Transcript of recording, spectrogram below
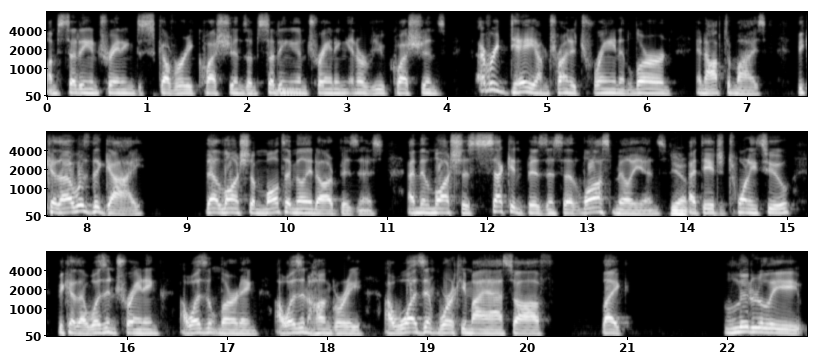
I'm studying and training discovery questions. I'm studying mm. and training interview questions. Every day, I'm trying to train and learn and optimize because I was the guy that launched a multi-million dollar business and then launched a second business that lost millions at the age of 22 because I wasn't training, I wasn't learning, I wasn't hungry, I wasn't working my ass off. Like literally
